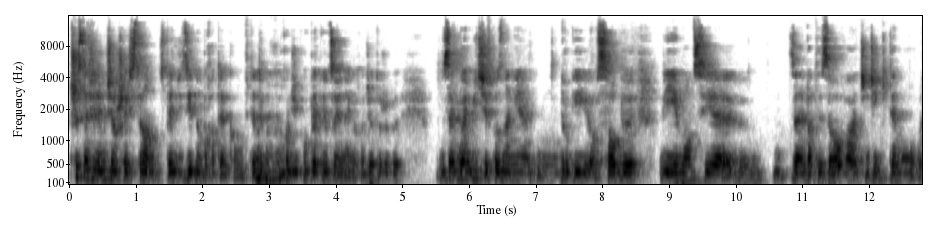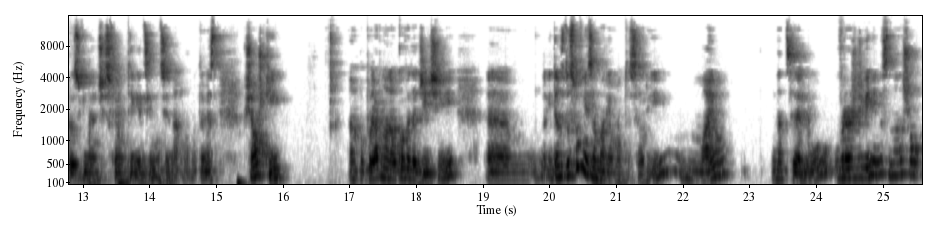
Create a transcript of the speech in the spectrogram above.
376 stron spędzić z jedną bohaterką. Wtedy mhm. chodzi kompletnie o co innego. Chodzi o to, żeby zagłębić się w poznanie mm, drugiej osoby, w jej emocje, zaempatyzować i dzięki temu rozwinąć swoją inteligencję emocjonalną. Natomiast książki popularno-naukowe dla dzieci, no, idąc dosłownie za Marią Montessori, mają na celu uwrażliwienie nas na naszą,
